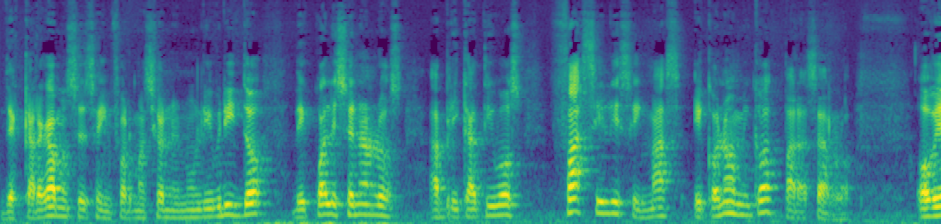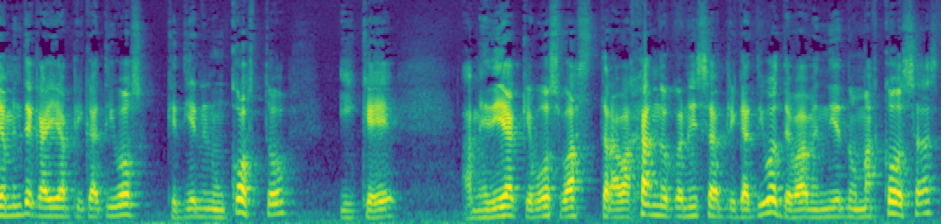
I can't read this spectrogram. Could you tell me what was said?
descargamos esa información en un librito de cuáles eran los aplicativos fáciles y más económicos para hacerlo. Obviamente que hay aplicativos que tienen un costo y que a medida que vos vas trabajando con ese aplicativo te va vendiendo más cosas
